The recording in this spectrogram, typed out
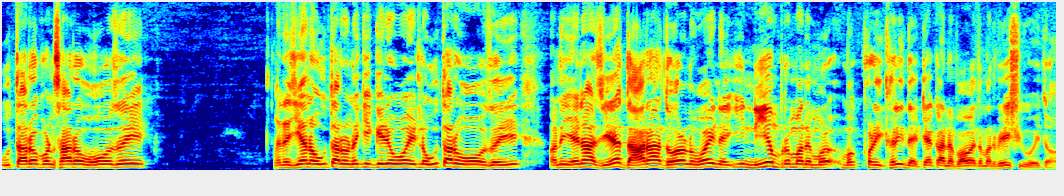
ઉતારો પણ સારો હોવો જોઈએ. અને જેનો ઉતારો નક્કી કર્યો હોય એટલે ઉતારો હોવો જોઈએ. અને એના જે ધારા ધોરણ હોય ને એ નિયમ પ્રમાણે મગફળી ખરીદાય ટેકાના ભાવે તમારે વેચવી હોય તો.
